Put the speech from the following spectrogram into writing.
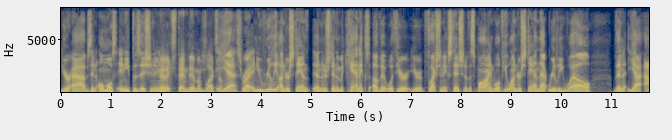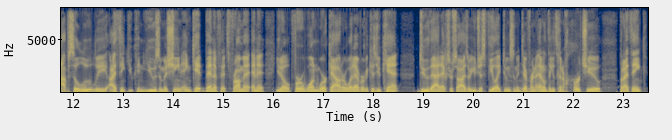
your abs in almost any position. You gotta extend them and flex them. Yes, right, and you really understand and understand the mechanics of it with your your flexion and extension of the spine. Well, if you understand that really well, then yeah, absolutely, I think you can use a machine and get benefits from it, and it you know for one workout or whatever because you can't do that exercise or you just feel like doing something Mm-hmm. different. I don't think it's going to hurt you, but I think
